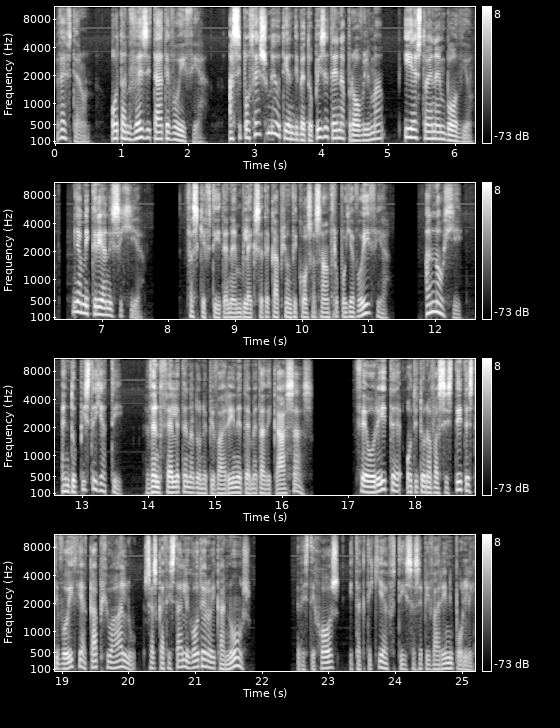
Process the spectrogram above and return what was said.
Δεύτερον, όταν δεν ζητάτε βοήθεια. Ας υποθέσουμε ότι αντιμετωπίζετε ένα πρόβλημα ή έστω ένα εμπόδιο, μια μικρή ανησυχία. Θα σκεφτείτε να εμπλέξετε κάποιον δικό σας άνθρωπο για βοήθεια; Αν όχι, εντοπίστε γιατί. Δεν θέλετε να τον επιβαρύνετε με τα δικά σας; Θεωρείτε ότι το να βασιστείτε στη βοήθεια κάποιου άλλου σας καθιστά λιγότερο ικανούς; Δυστυχώς, η τακτική αυτή σας επιβαρύνει πολύ.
